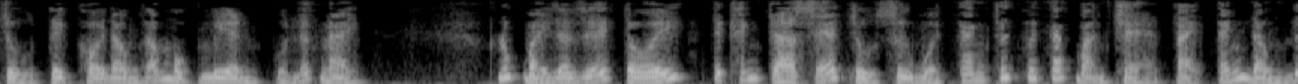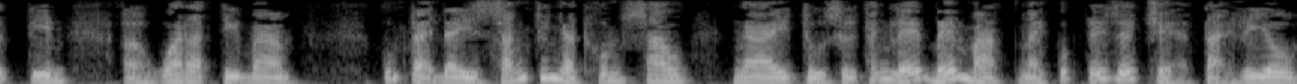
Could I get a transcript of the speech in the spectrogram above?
chủ tịch hội đồng giám mục miền của nước này. Lúc 7 giờ rưỡi tối, Đức Thánh Cha sẽ chủ sự buổi canh thức với các bạn trẻ tại cánh đồng Đức Tin ở Guaratiba. Cũng tại đây, sáng Chủ nhật hôm sau, Ngài chủ sự thánh lễ bế mạc Ngày Quốc tế Giới Trẻ tại Rio.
